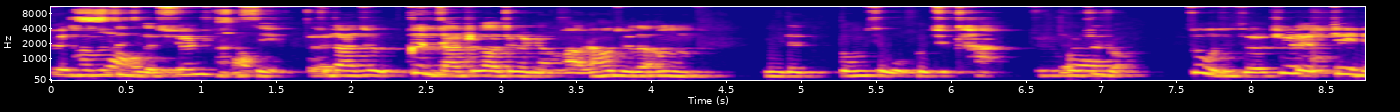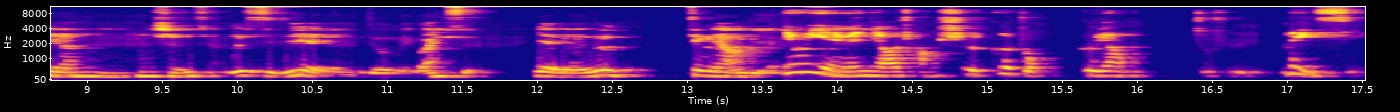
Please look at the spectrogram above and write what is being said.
对他们自己的宣传性，就大家就更加知道这个人了，然后觉得嗯，你的东西我会去看，就是会这种，就我就觉得这这一点很很神奇，就喜剧演员就没关系，演员就尽量别，因为演员你要尝试各种各样的就是类型，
